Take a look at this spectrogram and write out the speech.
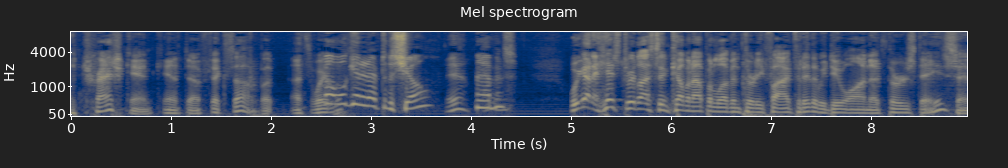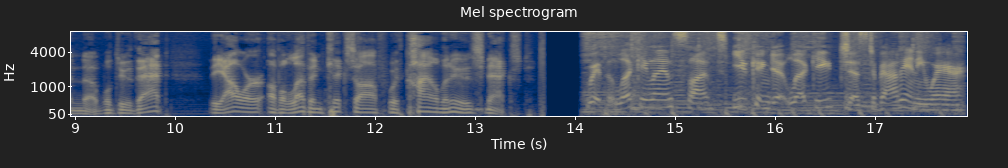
a trash can can't uh, fix up. But that's the way. it Well, we'll get it after the show. Yeah. It happens. We got a history lesson coming up at 11:35 today that we do on uh, Thursdays, and uh, we'll do that. The hour of 11 kicks off with Kyle the News next. With the Lucky Land slots, you can get lucky just about anywhere.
